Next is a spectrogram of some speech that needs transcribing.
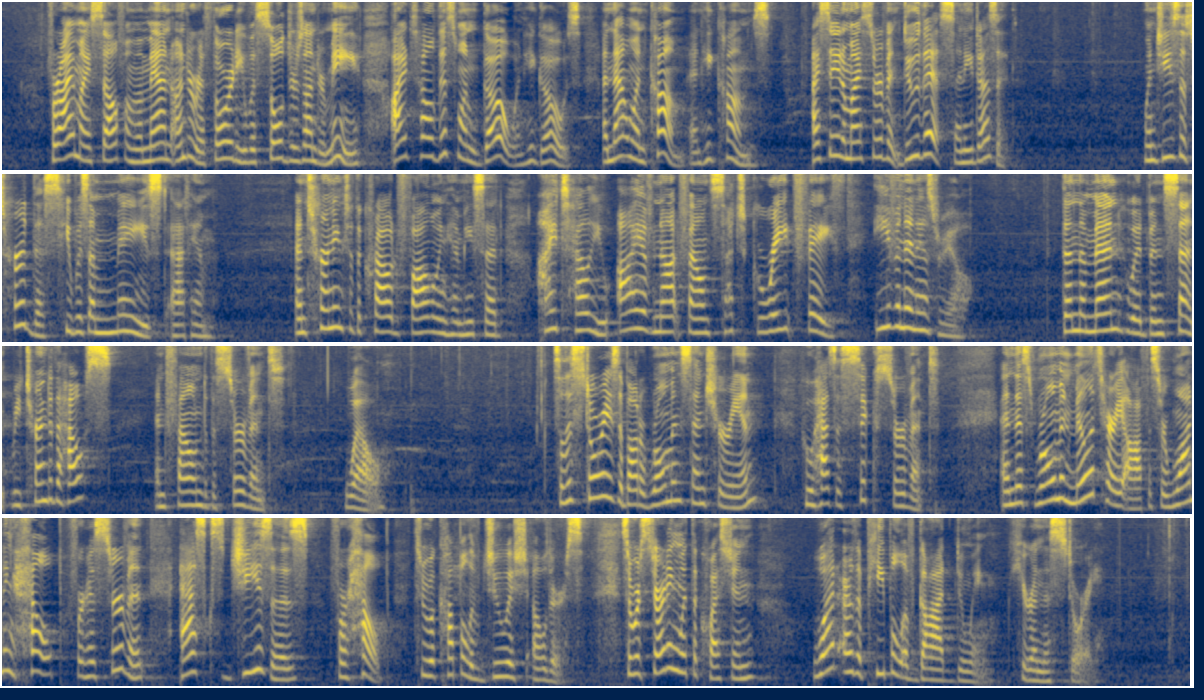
For I myself am a man under authority with soldiers under me. I tell this one, go, and he goes, and that one, come, and he comes. I say to my servant, do this, and he does it. When Jesus heard this, he was amazed at him. And turning to the crowd following him, he said, I tell you, I have not found such great faith, even in Israel. Then the men who had been sent returned to the house and found the servant well. So, this story is about a Roman centurion who has a sick servant. And this Roman military officer, wanting help for his servant, asks Jesus for help through a couple of Jewish elders. So, we're starting with the question what are the people of God doing here in this story?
